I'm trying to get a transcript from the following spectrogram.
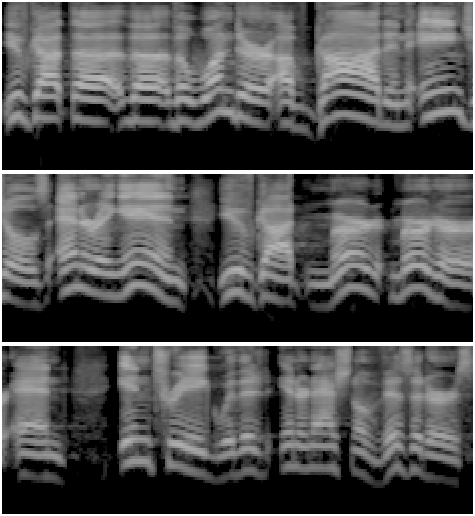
You've got the, the, the wonder of God and angels entering in. You've got mur- murder and intrigue with international visitors.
